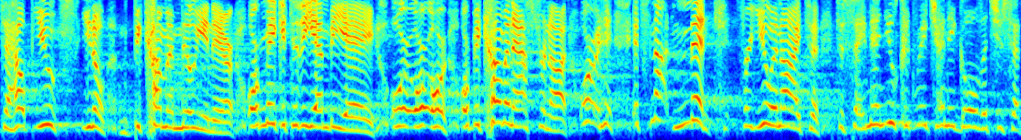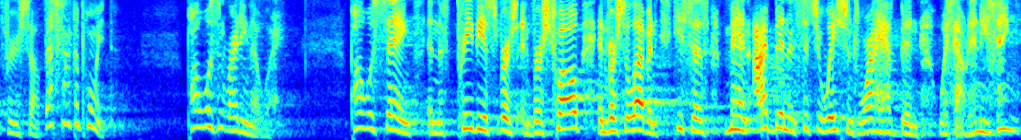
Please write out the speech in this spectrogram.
to help you, you know, become a millionaire or make it to the NBA or, or, or, or become an astronaut. Or it's not meant for you and I to, to say, man, you could reach any goal that you set for yourself. That's not the point. Paul wasn't writing that way. Paul was saying in the previous verse, in verse 12 and verse 11, he says, Man, I've been in situations where I have been without anything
